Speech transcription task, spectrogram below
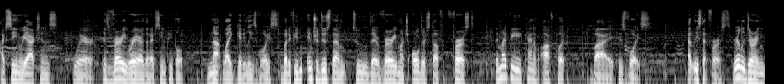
I've seen reactions where it's very rare that I've seen people not like Geddy Lee's voice, but if you introduce them to their very much older stuff first, they might be kind of off put by his voice at least at first. Really during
